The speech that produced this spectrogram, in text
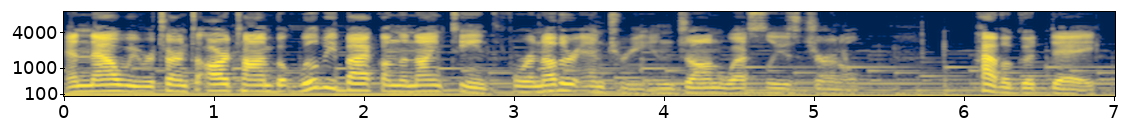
And now we return to our time, but we'll be back on the 19th for another entry in John Wesley's journal. Have a good day.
